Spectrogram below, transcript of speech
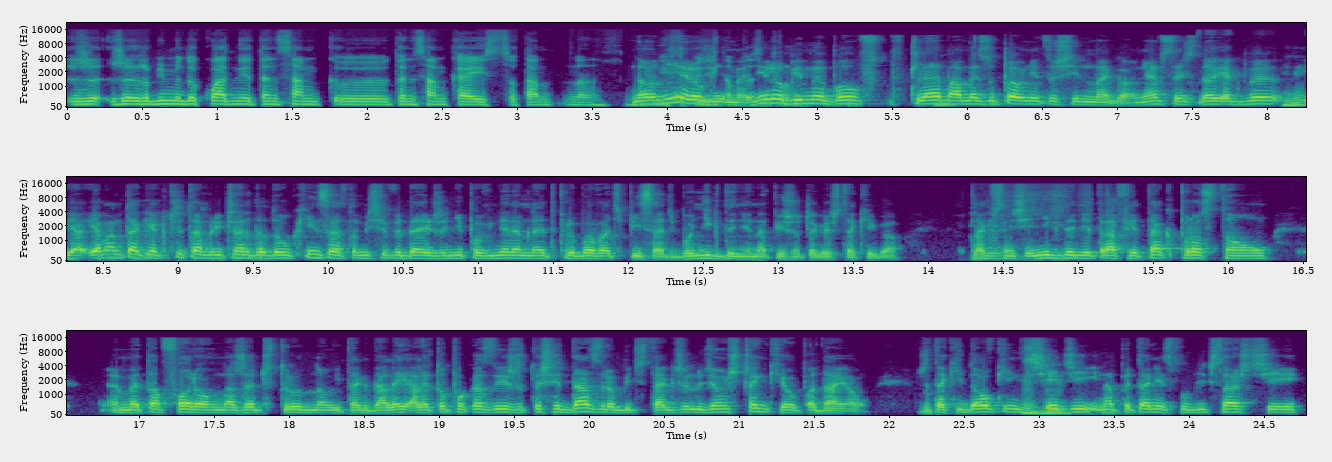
że, że robimy dokładnie ten sam, ten sam case, co tam. No, No chcę nie powiedzieć robimy, nie robimy, bo w tle mamy zupełnie coś innego, nie? W sensie, no jakby, Mhm. ja, ja mam tak, jak czytam Richarda Dawkinsa, to mi się wydaje, że nie powinienem nawet próbować pisać, bo nigdy nie napiszę czegoś takiego. Tak, w Mhm. sensie nigdy nie trafię tak prostą metaforą na rzecz trudną i tak dalej, ale to pokazuje, że to się da zrobić tak, że ludziom szczęki opadają. Że taki Dawkins Mhm. siedzi i na pytanie z publiczności,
